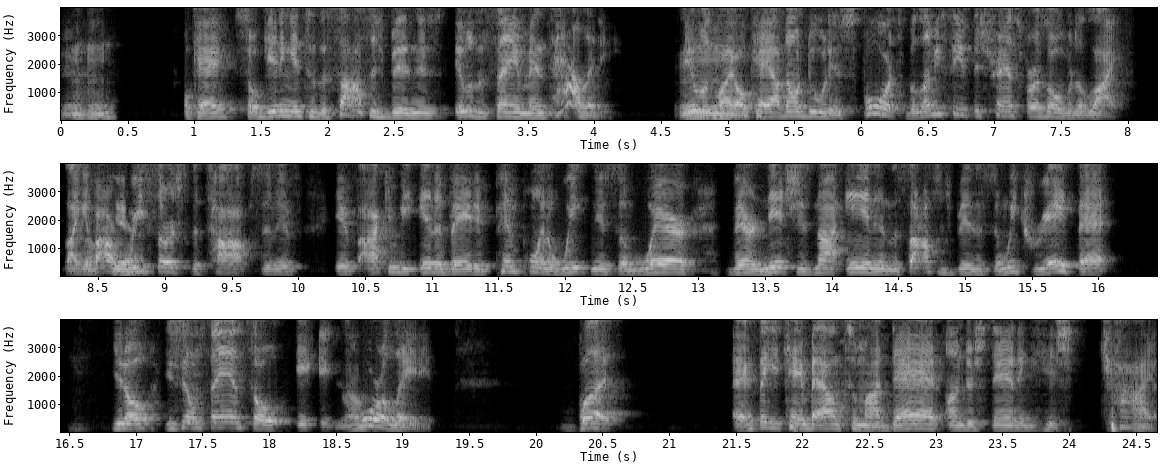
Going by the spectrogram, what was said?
Mm-hmm. Okay, so getting into the sausage business, it was the same mentality. It was like, mm. okay, I don't do it in sports, but let me see if this transfers over to life. Like if I yeah. research the tops and if if I can be innovative, pinpoint a weakness of where their niche is not in in the sausage business, and we create that, you know, you see what I'm saying? So it, it yep. correlated. But I think it came down to my dad understanding his child.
